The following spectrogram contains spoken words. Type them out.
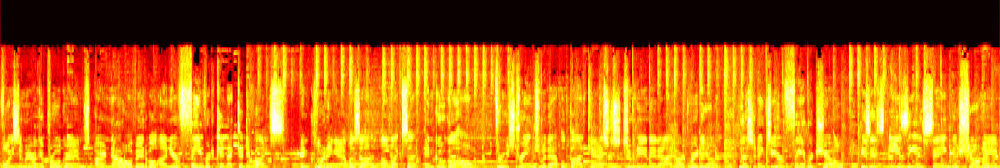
Voice America programs are now available on your favorite connected device, including Amazon, Alexa, and Google Home. Through streams with Apple Podcasts, TuneIn, and iHeartRadio, listening to your favorite show is as easy as saying the show name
